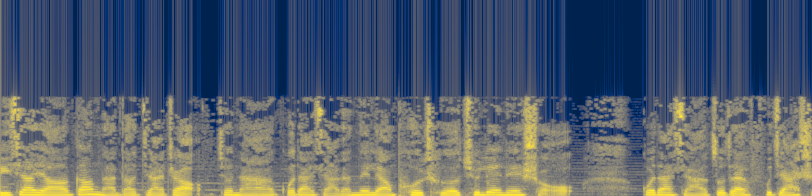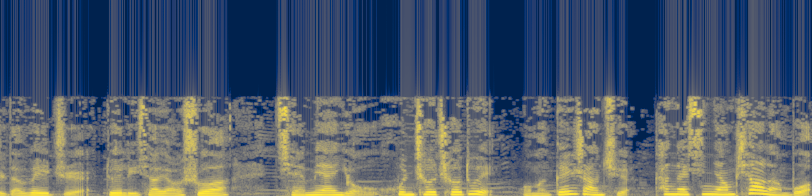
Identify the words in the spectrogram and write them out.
李逍遥刚拿到驾照，就拿郭大侠的那辆破车去练练手。郭大侠坐在副驾驶的位置，对李逍遥说：“前面有婚车车队，我们跟上去看看新娘漂亮不？”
